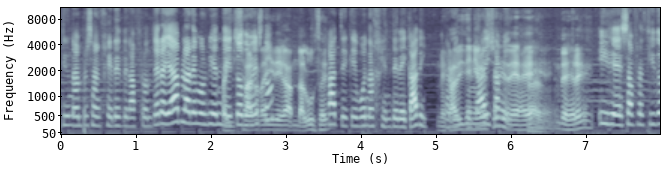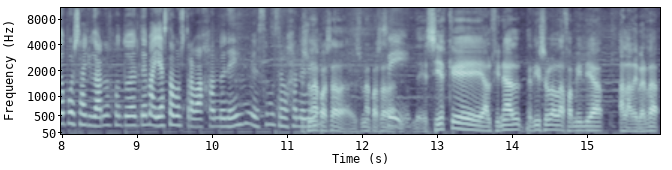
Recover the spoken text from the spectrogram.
tiene una empresa en Jerez de la Frontera. Ya hablaremos bien de todo esto. de de Andaluces. Fíjate qué buena gente de Cádiz. De Cádiz tenía que ser, también. de, Jerez- de Jerez. Y se ha ofrecido pues ayudarnos con todo el tema. Ya estamos trabajando en ello. Estamos trabajando Es en una ello. Pasada, es una pasada. Sí. Si es que al final pedírselo a la familia, a la de verdad.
